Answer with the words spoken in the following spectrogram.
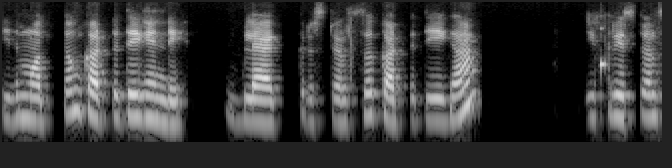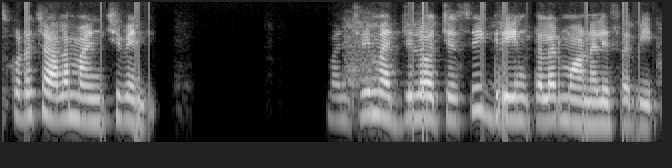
ఇది మొత్తం కట్టుతీగండి. బ్లాక్ క్రిస్టల్స్ కట్టుతీగ. ఈ క్రిస్టల్స్ కూడా చాలా మంచివండి. మంచివి మధ్యలో వచ్చేసి గ్రీన్ కలర్ మోనాలిసా బీడ్.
